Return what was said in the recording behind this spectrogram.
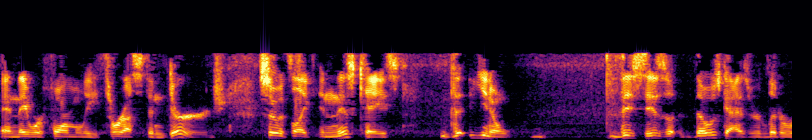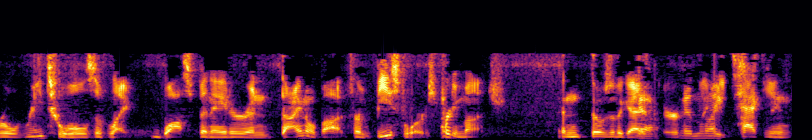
and they were formerly Thrust and Dirge. So it's like in this case, the, you know, this is those guys are literal retools of like Waspinator and Dinobot from Beast Wars, pretty much. And those are the guys Yeah, that are like- attacking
